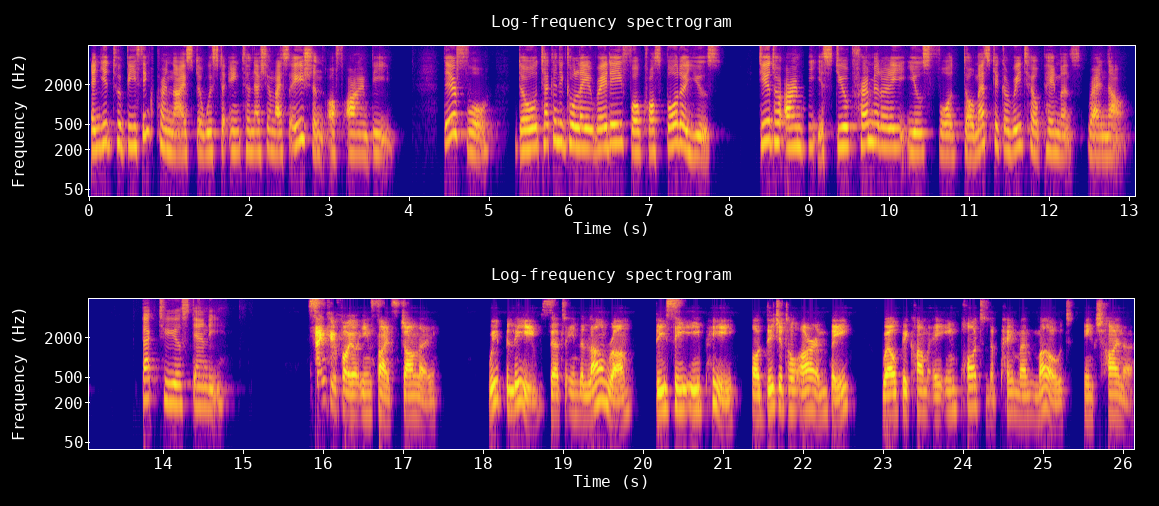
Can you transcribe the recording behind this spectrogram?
and need to be synchronized with the internationalization of RMB. Therefore, Though technically ready for cross-border use, digital RMB is still primarily used for domestic retail payments right now. Back to you, Stanley. Thank you for your insights, Zhang Lei. We believe that in the long run, DCEP or digital RMB will become an important payment mode in China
